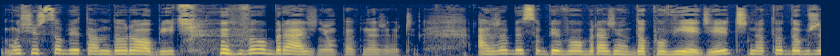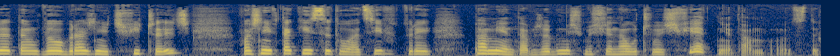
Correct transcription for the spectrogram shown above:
Musisz sobie tam dorobić wyobraźnią pewne rzeczy. A żeby sobie wyobraźnią dopowiedzieć, no to dobrze tę wyobraźnię ćwiczyć właśnie w takiej sytuacji, w której pamiętam, że myśmy się nauczyły świetnie tam z tych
